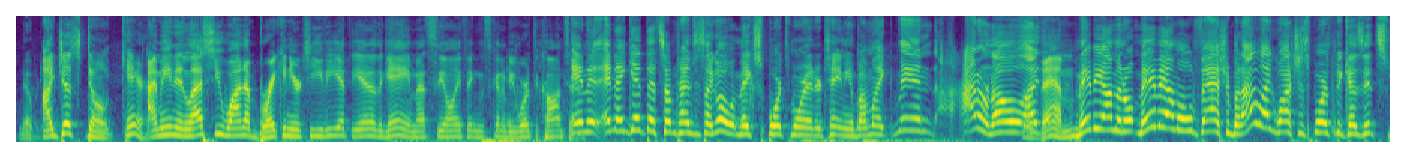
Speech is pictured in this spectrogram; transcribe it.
Nobody I just don't care. I mean, unless you wind up breaking your TV at the end of the game, that's the only thing that's going to be worth the content. And and I get that sometimes it's like, oh, it makes sports more entertaining. But I'm like, man, I don't know. For I, them. maybe I'm an old, maybe I'm old fashioned, but I like watching sports because it's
